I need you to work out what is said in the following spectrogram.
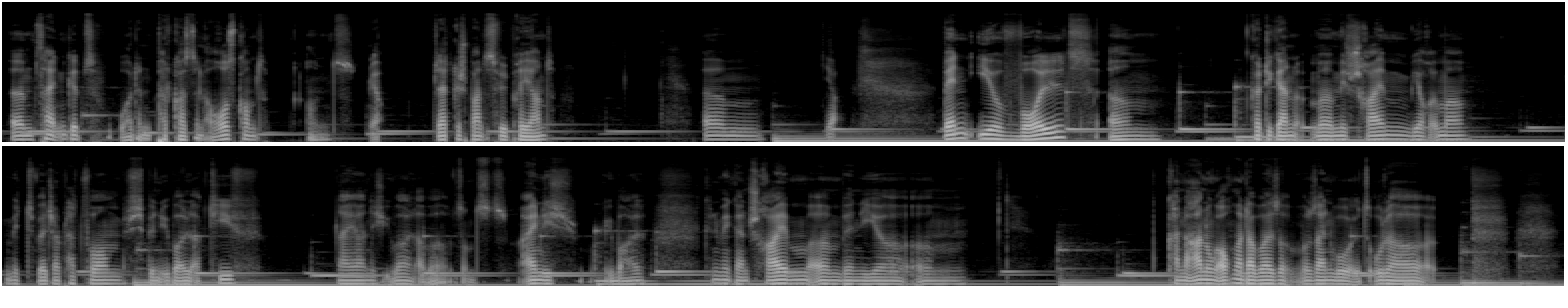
ähm, Zeiten gibt, wo dann Podcast dann auch rauskommt. Und ja, seid gespannt, es wird brillant. Ähm, ja. Wenn ihr wollt, ähm, Könnt ihr gerne äh, mir schreiben, wie auch immer. Mit welcher Plattform. Ich bin überall aktiv. Naja, nicht überall, aber sonst eigentlich überall. Könnt ihr mir gerne schreiben, ähm, wenn ihr, ähm, keine Ahnung, auch mal dabei so, sein wollt. Oder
